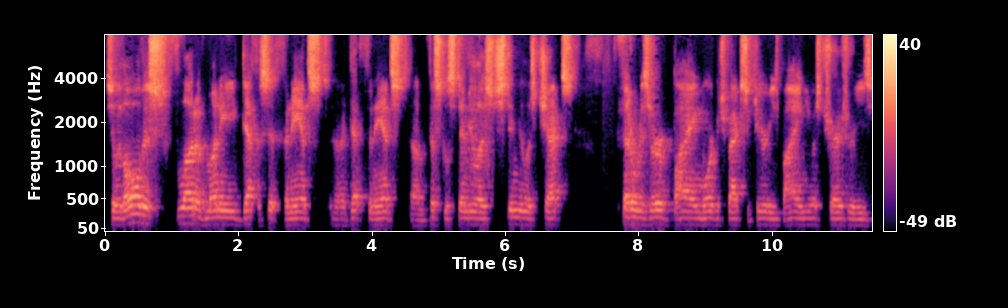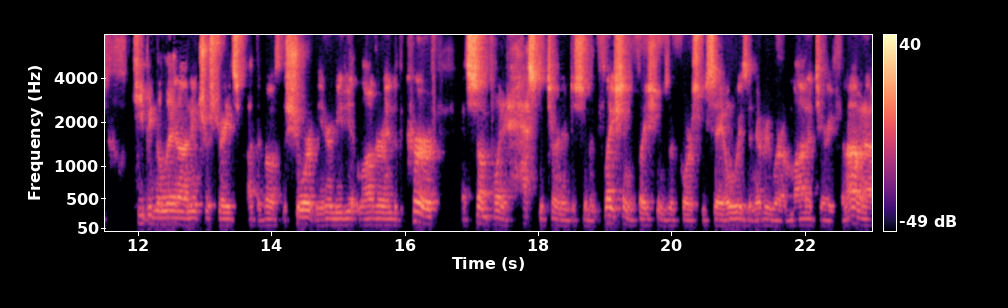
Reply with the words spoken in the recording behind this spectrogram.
So, with all this flood of money, deficit financed, uh, debt financed, um, fiscal stimulus, stimulus checks, Federal Reserve buying mortgage backed securities, buying US Treasuries, keeping the lid on interest rates at the, both the short, the intermediate, longer end of the curve, at some point it has to turn into some inflation. Inflation is, of course, we say always and everywhere a monetary phenomena,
